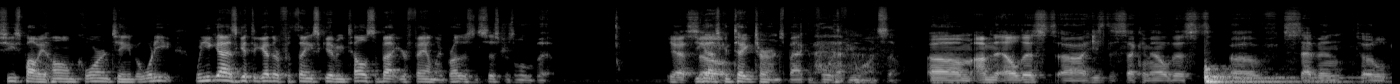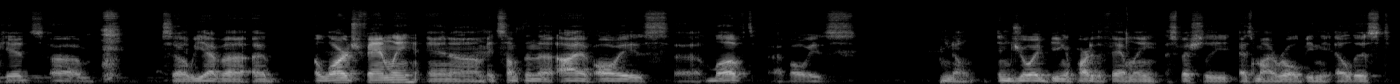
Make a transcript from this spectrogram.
she's probably home quarantined. But what do you, when you guys get together for Thanksgiving? Tell us about your family, brothers and sisters, a little bit. Yeah, so you guys can take turns back and forth if you want. So Um, I'm the eldest. Uh, he's the second eldest of seven total kids. Um, so we have a, a, a large family, and um, it's something that I've always uh, loved. I've always, you know, enjoyed being a part of the family, especially as my role being the eldest.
